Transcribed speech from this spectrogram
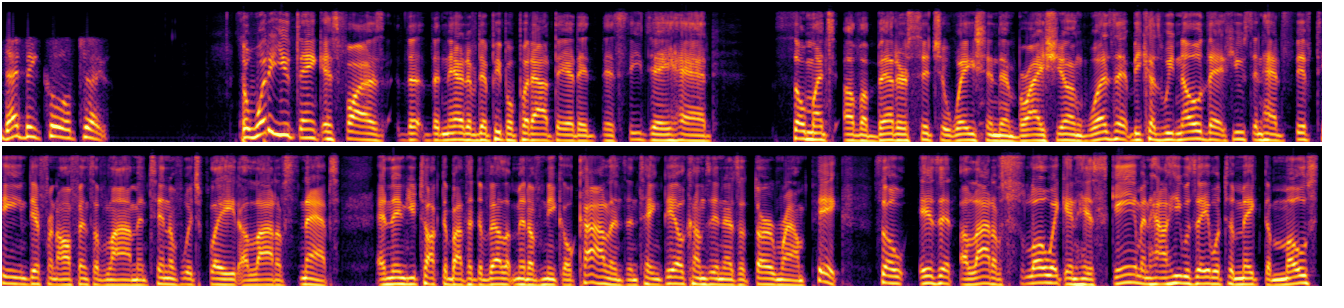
that'd be cool too." So, what do you think as far as the the narrative that people put out there that, that CJ had so much of a better situation than Bryce Young? Was it because we know that Houston had 15 different offensive linemen, 10 of which played a lot of snaps, and then you talked about the development of Nico Collins and Tank Dell comes in as a third round pick. So, is it a lot of Slowik in his scheme and how he was able to make the most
